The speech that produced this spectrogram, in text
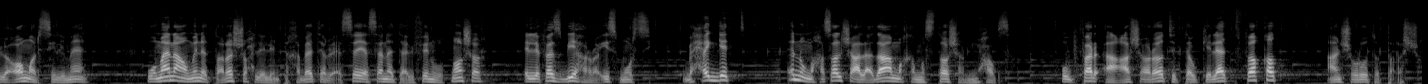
لعمر سليمان ومنعه من الترشح للانتخابات الرئاسية سنة 2012 اللي فاز بيها الرئيس مرسي بحجة إنه ما حصلش على دعم 15 محافظة وبفرق عشرات التوكيلات فقط عن شروط الترشح.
